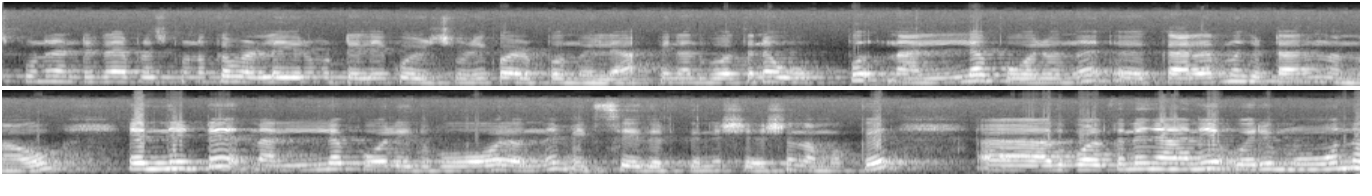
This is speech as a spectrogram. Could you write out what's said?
സ്പൂൺ രണ്ട് ടേബിൾ സ്പൂണൊക്കെ വെള്ളം ഈ ഒരു മുട്ടയിലേക്ക് ഒഴിച്ചുകൂടി കുഴപ്പമൊന്നുമില്ല. പിന്നെ അതുപോലെ തന്നെ ഉപ്പ് നല്ല പോലെ ഒന്ന് കലർന്ന് കിട്ടാനും നന്നാവും. എന്നിട്ട് നല്ല പോലെ ഇതുപോലെ ഒന്ന് മിക്സ് ചെയ്തെടുത്തതിന് ശേഷം നമുക്ക് അതുപോലെ തന്നെ ഞാൻ ഒരു മൂന്ന്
